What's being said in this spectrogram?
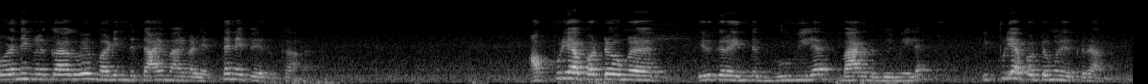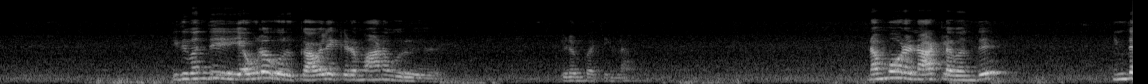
குழந்தைங்களுக்காகவே மடிந்த தாய்மார்கள் எத்தனை பேர் இருக்காங்க? அப்படியாப்பட்டவங்க இருக்கிற இந்த பூமியில் பாரத பூமியில் இப்படியாப்பட்டவங்களும் இருக்கிறாங்க. இது வந்து எவ்வளோ ஒரு கவலைக்கிடமான ஒரு இடம் பார்த்தீங்களா நம்மோட நாட்டில் வந்து இந்த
